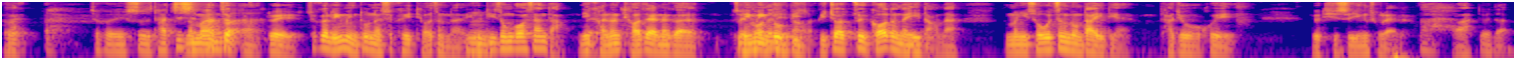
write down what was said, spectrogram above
对，这个是它机器判断啊。对，这个灵敏度呢是可以调整的，有低中高三档，你可能调在那个灵敏度比比较最高的那一档呢。那么你稍微震动大一点，它就会有提示音出来的，好吧？对的。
